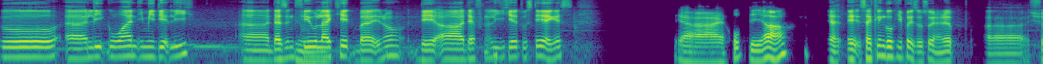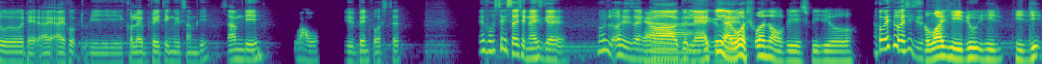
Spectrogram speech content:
to uh, League One immediately. Uh, doesn't feel Hmm. like it, but you know they are definitely here to stay. I guess. Yeah, I hope they are. Yeah, eh, cycling goalkeeper is also another uh show that I I hope to be collaborating with someday. Someday Wow. with Ben Foster. Ben Foster is such a nice guy. All, all his Yeah, oh, good lad. I think I lad. watched one of his video. Wait, what is The one he do he he did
